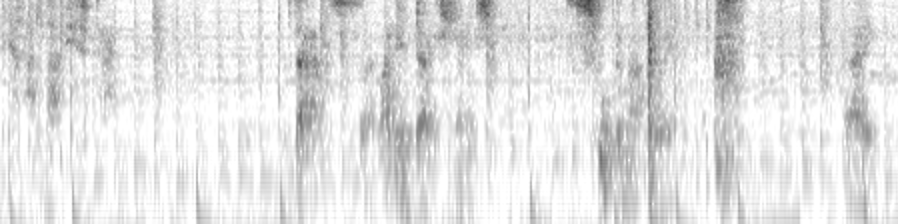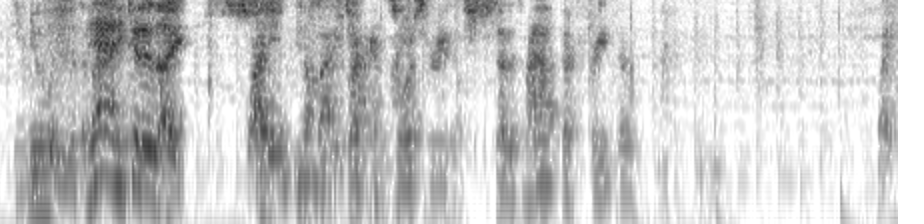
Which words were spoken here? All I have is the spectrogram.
because I love you, Starlord. That's why didn't Doctor Strange swoop him out the way? like he knew what he was about. Yeah, he could have like. Why didn't somebody try fucking like- sorcery to shut his mouth or freeze him? Mhm. Like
